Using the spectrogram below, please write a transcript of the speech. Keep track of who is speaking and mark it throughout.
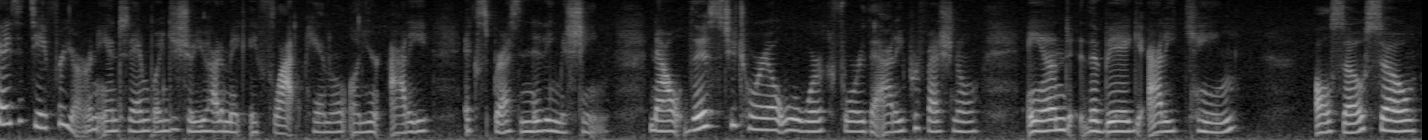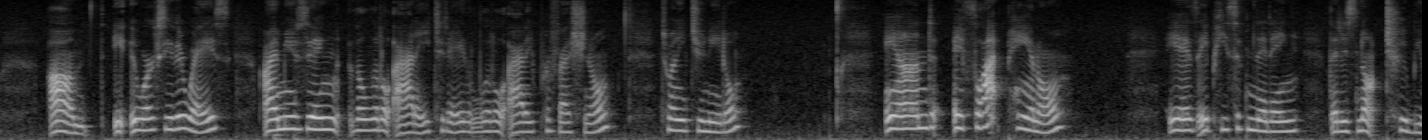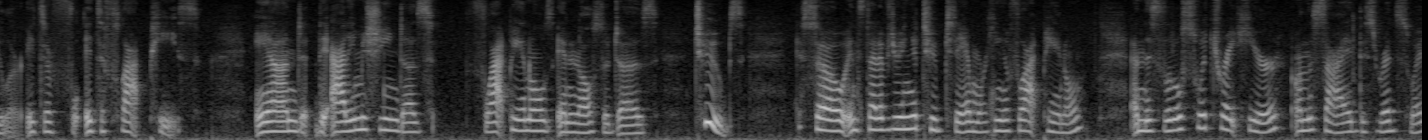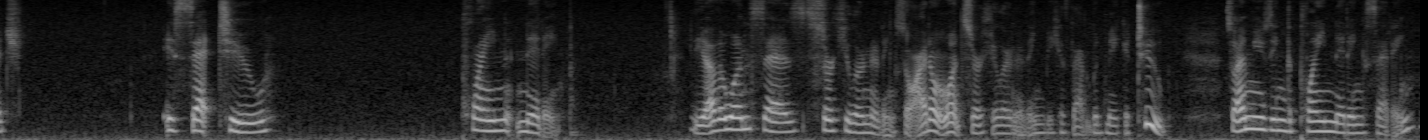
Speaker 1: guys, it's Yay for Yarn, and today I'm going to show you how to make a flat panel on your Addi Express knitting machine. Now, this tutorial will work for the Addi Professional and the big Addi King also, so um, it, it works either ways. I'm using the little Addi today, the little Addi Professional 22 needle. And a flat panel is a piece of knitting that is not tubular. It's a it's a flat piece. And the Addi machine does flat panels and it also does tubes. So instead of doing a tube today, I'm working a flat panel. And this little switch right here on the side, this red switch, is set to plain knitting. The other one says circular knitting, so I don't want circular knitting because that would make a tube. So I'm using the plain knitting setting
